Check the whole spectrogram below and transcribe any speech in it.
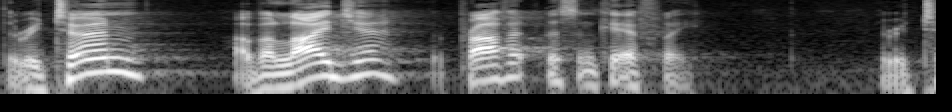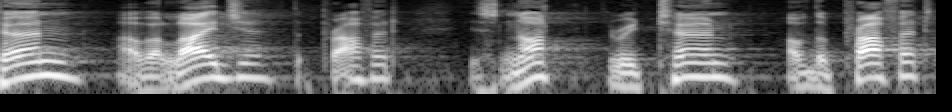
The return of Elijah, the prophet, listen carefully. The return of Elijah, the prophet, is not the return of the prophet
